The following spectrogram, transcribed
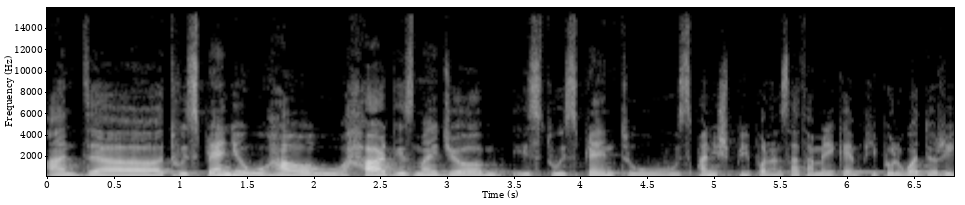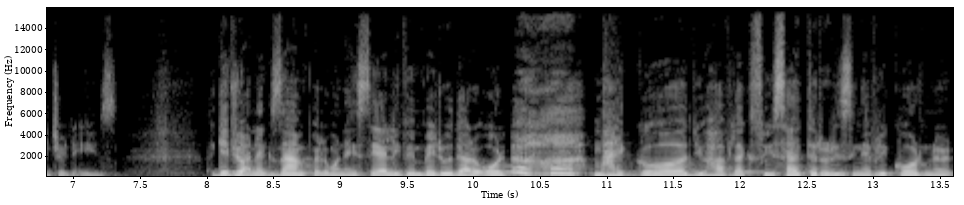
and uh, to explain you how hard is my job is to explain to Spanish people and South American people what the region is. I give you an example. When I say I live in Beirut, they're all, oh, my God, you have like suicide terrorists in every corner.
